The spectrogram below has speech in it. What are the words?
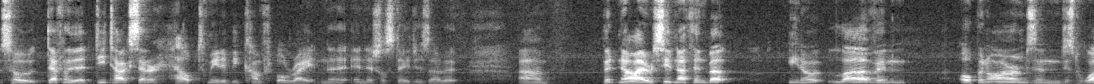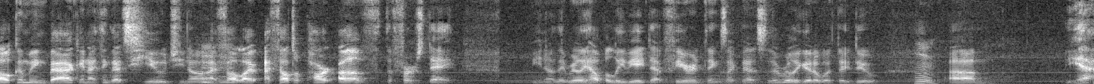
so definitely that detox center helped me to be comfortable right in the initial stages of it. Um, but no, I received nothing but you know love and open arms and just welcoming back, and I think that's huge. You know, I felt like I felt a part of the first day. You know, they really help alleviate that fear and things like that. So they're really good at what they do. Hmm. Um, yeah,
